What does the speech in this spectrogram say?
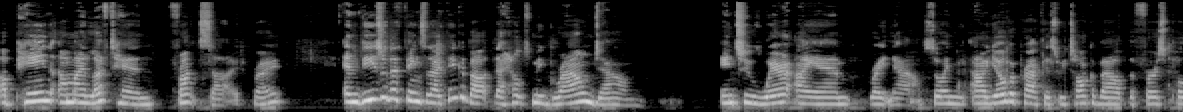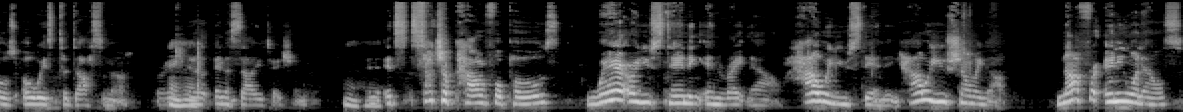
a pain on my left hand front side, right? And these are the things that I think about that helps me ground down into where I am right now. So in our yoga practice, we talk about the first pose always Tadasana, right? Mm-hmm. In, a, in, a, salutation. Mm-hmm. And it's such a powerful pose where are you standing in right now? How are you standing? How are you showing up? Not for anyone else,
